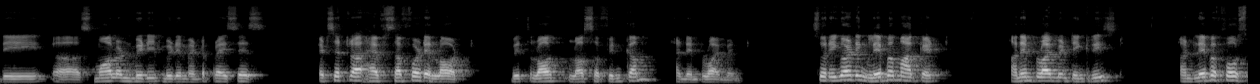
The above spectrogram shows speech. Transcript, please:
the uh, small and medium, medium enterprises, etc., have suffered a lot with loss of income and employment. So, regarding labor market, unemployment increased and labor force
